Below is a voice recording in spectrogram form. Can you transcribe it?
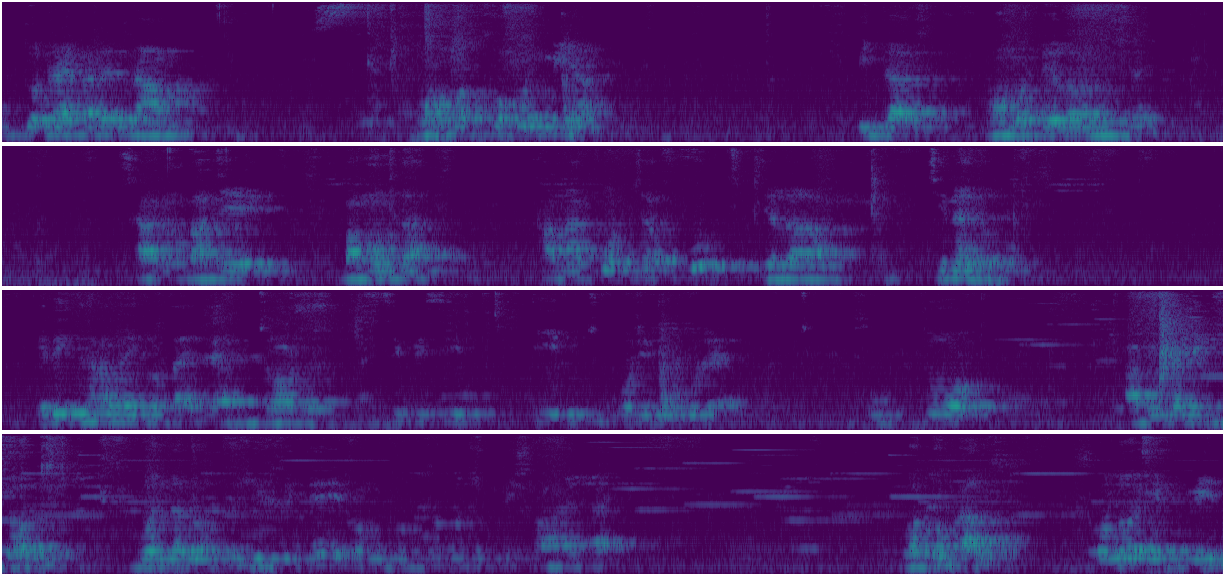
উক্ত ড্রাইভারের নাম মোহাম্মদ খোকন মিয়া, পিতা মোহাম্মদ দেলোয়ার হোসেন সার বাজে বামন্দা থানা কোটচাঁদপুর জেলা ঝিনাইদহ। এরই ধারাবাহিকতায় র্যাব যশ সিপিসি তিন ফরিদপুরে উক্ত আধিকারিক দল গোয়েন্দা তথ্যের ভিত্তিতে এবং তথ্য প্রযুক্তি সহায়তায় গতকাল ষোলো এপ্রিল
